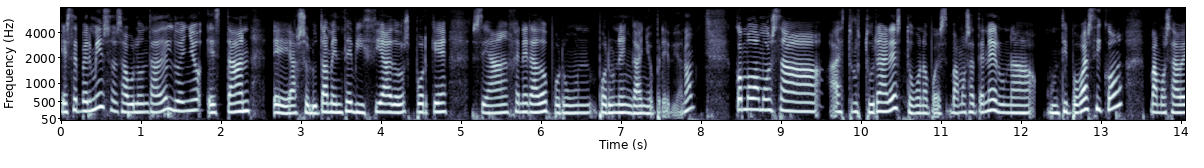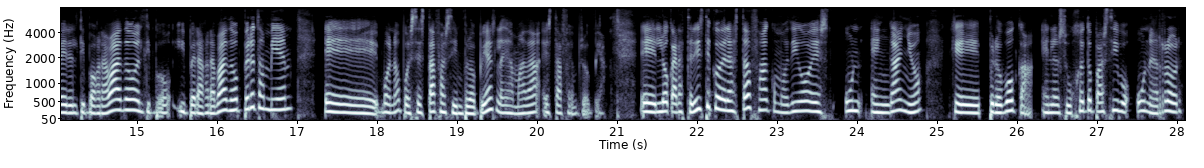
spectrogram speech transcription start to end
ese permiso, esa voluntad del dueño están eh, absolutamente viciados porque se han generado por un, por un engaño previo. ¿no? ¿Cómo vamos a, estructurar esto? Bueno, pues vamos a tener una, un tipo básico, vamos a ver el tipo agravado, el tipo hiperagravado, pero también, eh, bueno, pues estafas impropias, la llamada estafa impropia. Eh, lo característico de la estafa, como digo, es un engaño que provoca en el sujeto pasivo un error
